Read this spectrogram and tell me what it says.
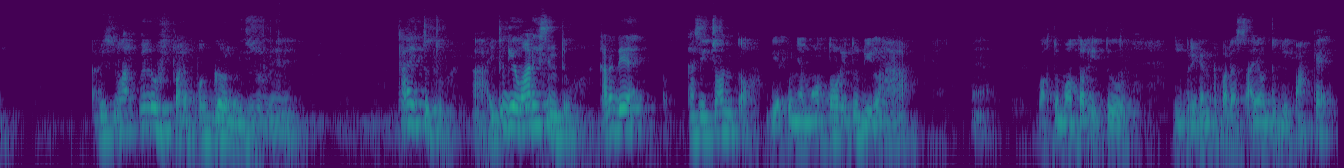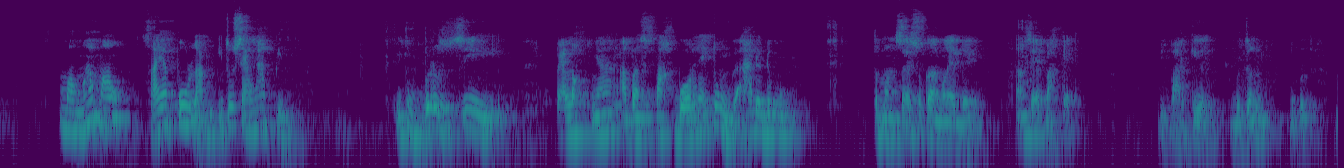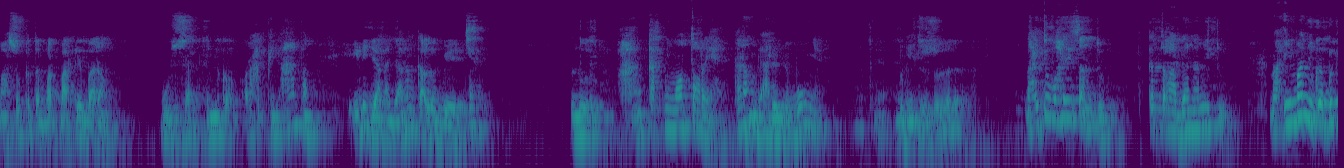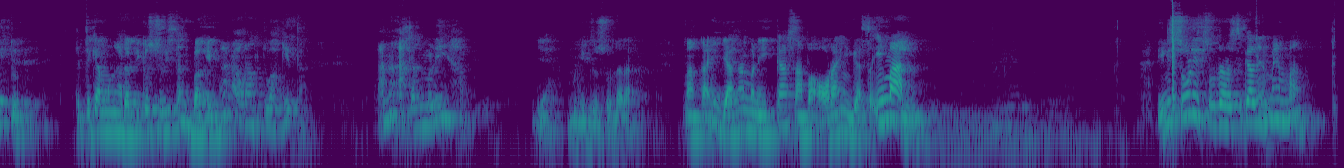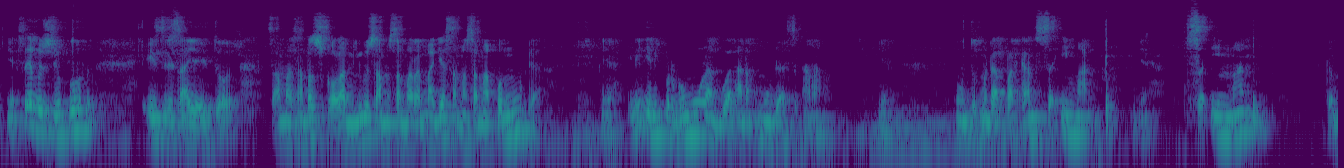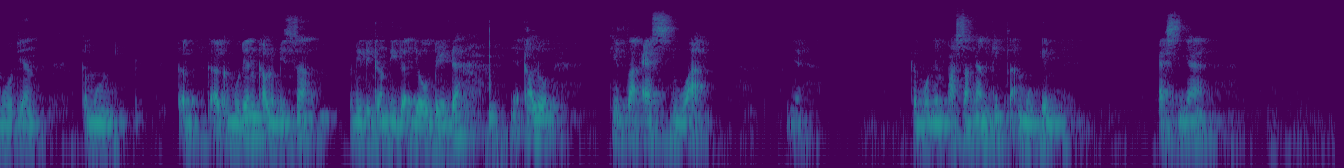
habis lap itu pada pegel gitu seluruhnya nih. Karena itu tuh. Nah, itu dia warisin tuh. Karena dia kasih contoh. Dia punya motor itu dilap ya. waktu motor itu diberikan kepada saya untuk dipakai mau nggak mau saya pulang itu saya lapin. Itu bersih. Peloknya abang spakbornya itu nggak ada debu teman saya suka ngeledek kan saya pakai. Di parkir betul masuk ke tempat parkir bareng. Buset ini kok rapi aman ini jangan-jangan kalau becek lu angkat motor ya karena nggak ada debunya. Ya, begitu saudara. Nah itu warisan tuh keteladanan itu. Nah iman juga begitu. Ketika menghadapi kesulitan bagaimana orang tua kita? Anak akan melihat. Ya begitu saudara. Makanya jangan menikah sama orang yang nggak seiman ini sulit saudara sekalian memang. Ya, saya bersyukur istri saya itu sama-sama sekolah minggu, sama-sama remaja, sama-sama pemuda. Ya, ini jadi pergumulan buat anak muda sekarang. Ya, untuk mendapatkan seiman. Ya, seiman, kemudian kemudian kemudian kalau bisa pendidikan tidak jauh beda. Ya, kalau kita S2, ya, kemudian pasangan kita mungkin S-nya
